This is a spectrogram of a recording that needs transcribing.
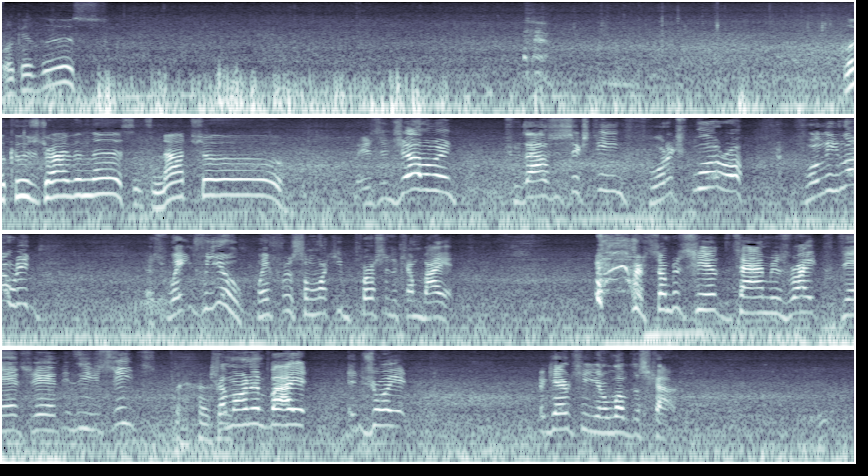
Look at this. Look who's driving this. It's Nacho. Ladies and gentlemen, 2016 Ford Explorer, fully loaded. It's waiting for you. Wait for some lucky person to come buy it. Somebody's here, the time is right. to Dance in these seats. Come on and buy it. Enjoy it. I guarantee you're going to love this car.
